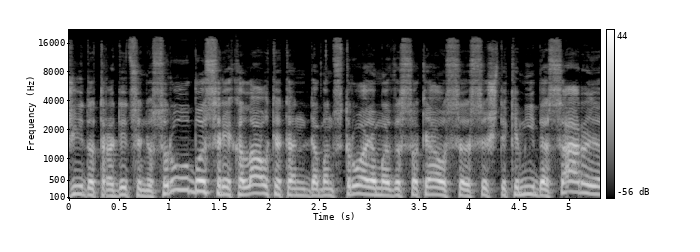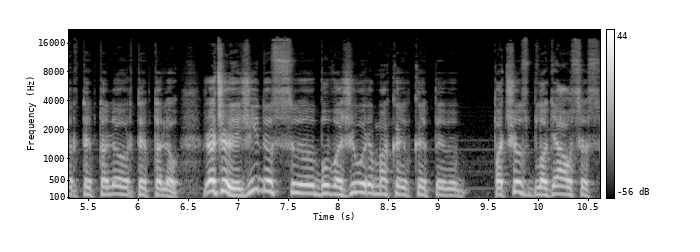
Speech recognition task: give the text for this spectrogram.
žydų tradicinius rūbus, reikalauti ten demonstruojama visokiausias ištikimybės sarai ir taip toliau ir taip toliau. Žodžiu, žydus buvo žiūrima kaip, kaip pačius blogiausias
